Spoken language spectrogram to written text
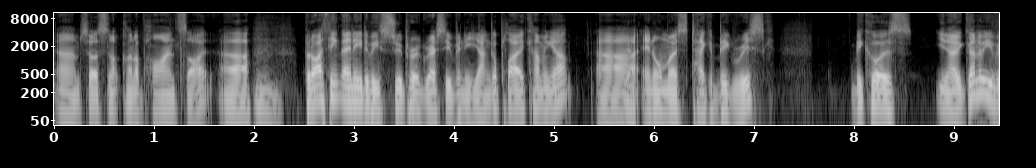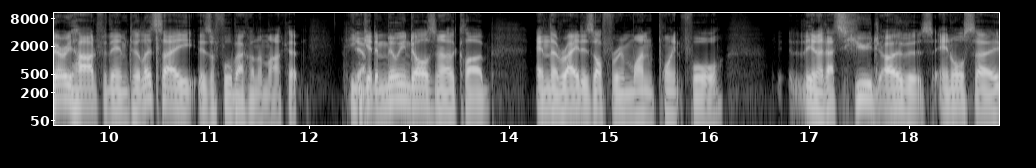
um, so it's not kind of hindsight. Uh, Hmm. But I think they need to be super aggressive in a younger player coming up uh, Yep. and almost take a big risk because you know going to be very hard for them to. Let's say there's a fullback on the market, he Yep. can get a million dollars in another club, and the Raiders offer him one point four. You know that's huge overs, and also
